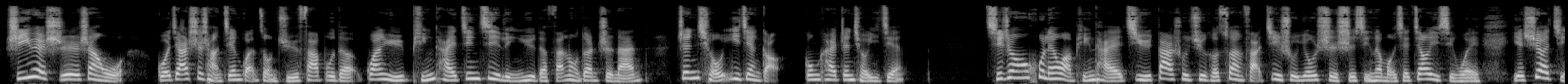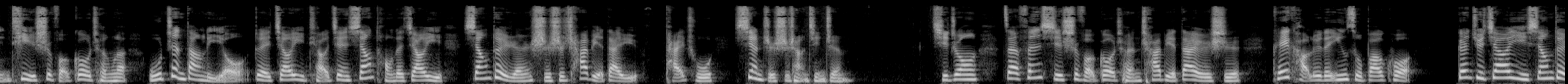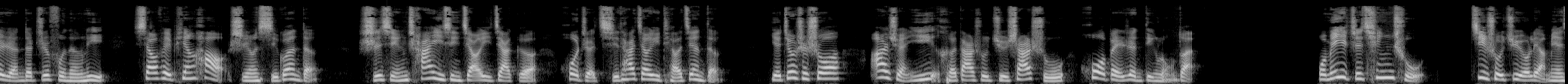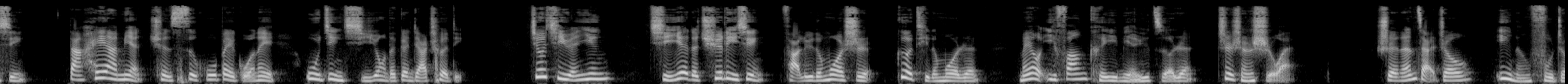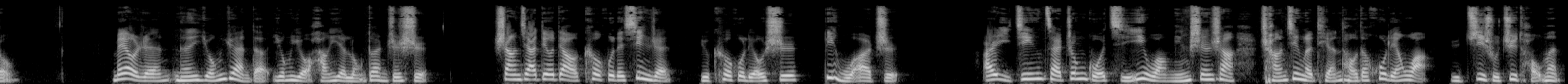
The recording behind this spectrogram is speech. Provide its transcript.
十一月十日上午，国家市场监管总局发布的关于平台经济领域的反垄断指南征求意见稿公开征求意见。其中，互联网平台基于大数据和算法技术优势实行的某些交易行为，也需要警惕是否构成了无正当理由对交易条件相同的交易相对人实施差别待遇、排除、限制市场竞争。其中，在分析是否构成差别待遇时，可以考虑的因素包括根据交易相对人的支付能力、消费偏好、使用习惯等，实行差异性交易价格或者其他交易条件等。也就是说，二选一和大数据杀熟或被认定垄断。我们一直清楚，技术具有两面性，但黑暗面却似乎被国内物尽其用的更加彻底。究其原因，企业的趋利性、法律的漠视、个体的默认，没有一方可以免于责任，置身事外。水能载舟，亦能覆舟，没有人能永远的拥有行业垄断之势。商家丢掉客户的信任与客户流失并无二致，而已经在中国几亿网民身上尝尽了甜头的互联网与技术巨头们，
